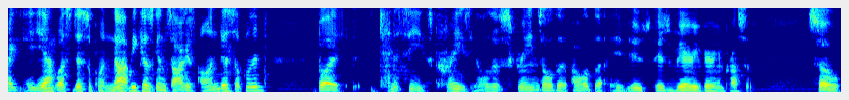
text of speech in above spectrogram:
I, yeah, less disciplined. Not because Gonzaga is undisciplined, but Tennessee is crazy. All those screens, all the all the it is is very very impressive. So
